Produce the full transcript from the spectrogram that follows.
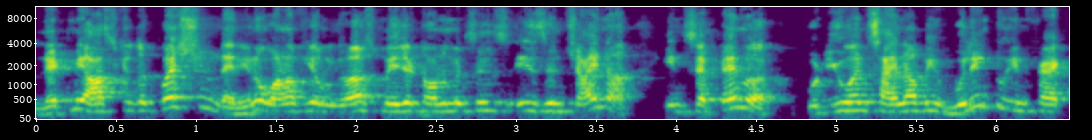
let me ask you the question then you know one of your most major tournaments is, is in china in september would you and saina be willing to in fact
